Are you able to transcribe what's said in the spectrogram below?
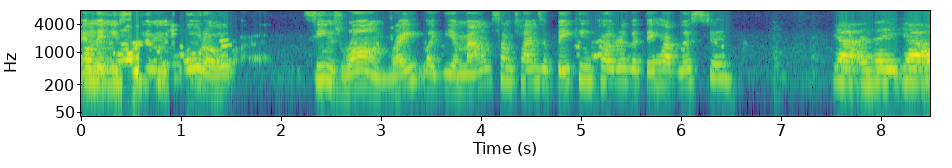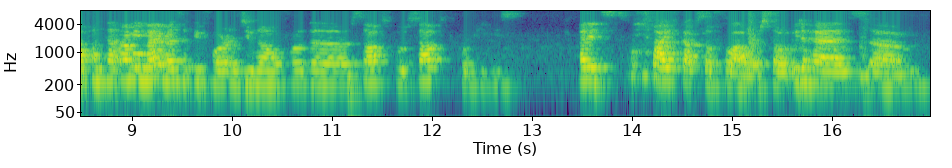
and then you see them in the photo. It seems wrong, right? Like the amount sometimes of baking powder that they have listed. yeah, and they, yeah, oftentimes, I mean, my recipe for, as you know, for the soft, soft cookies, and it's five cups of flour, so it has, um,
